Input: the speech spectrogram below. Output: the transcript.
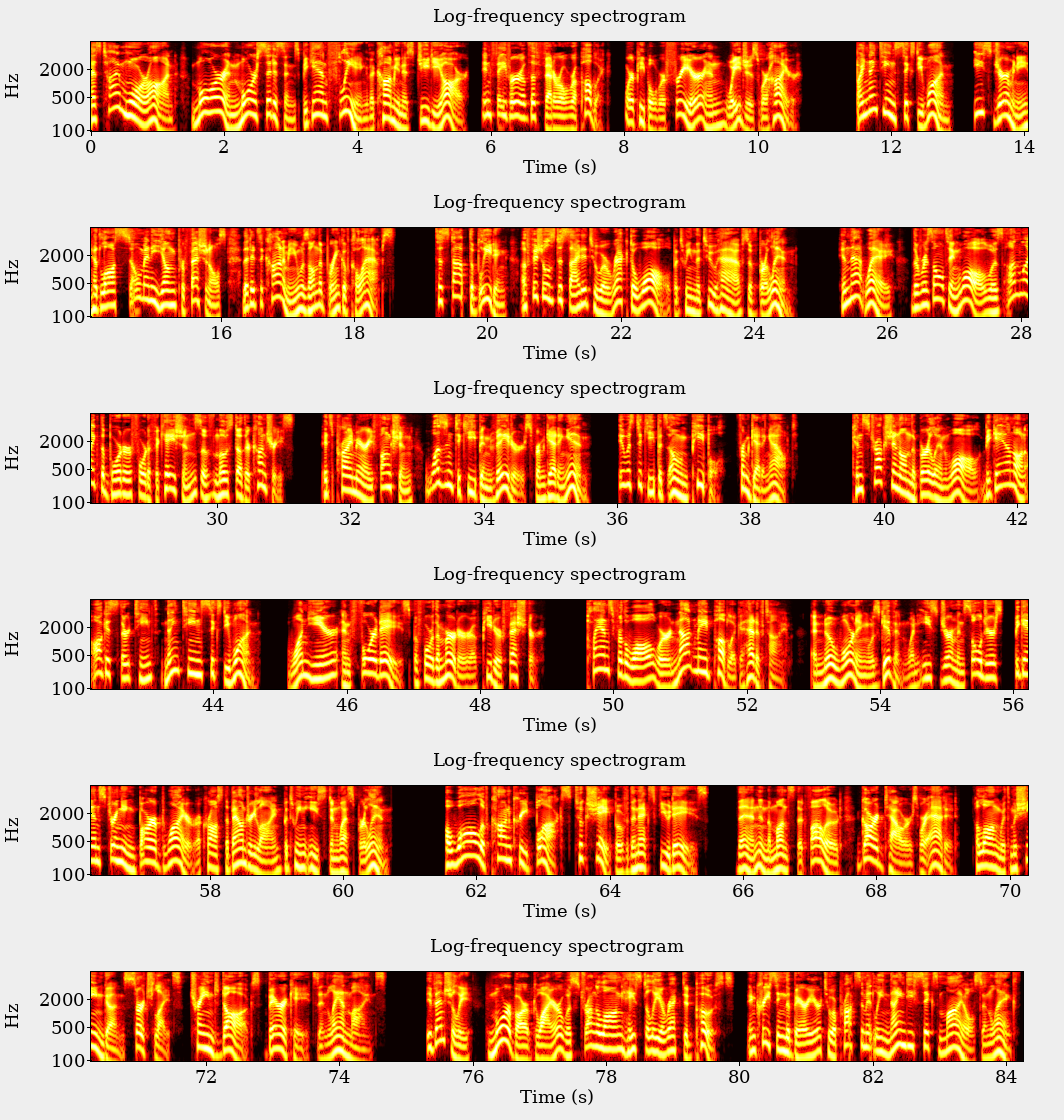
As time wore on, more and more citizens began fleeing the communist GDR in favor of the Federal Republic, where people were freer and wages were higher. By 1961, East Germany had lost so many young professionals that its economy was on the brink of collapse. To stop the bleeding, officials decided to erect a wall between the two halves of Berlin. In that way, the resulting wall was unlike the border fortifications of most other countries. Its primary function wasn't to keep invaders from getting in, it was to keep its own people from getting out. Construction on the Berlin Wall began on August 13, 1961, one year and four days before the murder of Peter Fechter. Plans for the wall were not made public ahead of time, and no warning was given when East German soldiers began stringing barbed wire across the boundary line between East and West Berlin. A wall of concrete blocks took shape over the next few days. Then, in the months that followed, guard towers were added, along with machine guns, searchlights, trained dogs, barricades, and landmines. Eventually, more barbed wire was strung along hastily erected posts, increasing the barrier to approximately 96 miles in length.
